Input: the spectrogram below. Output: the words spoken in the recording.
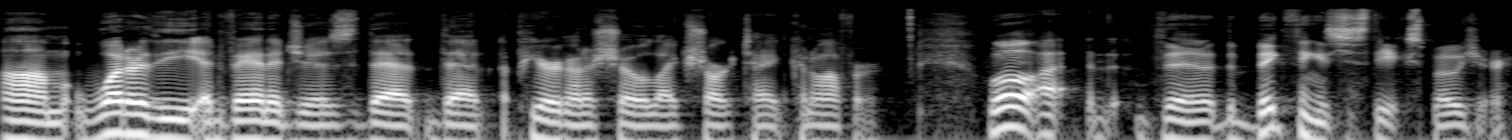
um, what are the advantages that that appearing on a show like Shark Tank can offer? Well, uh, the the big thing is just the exposure.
